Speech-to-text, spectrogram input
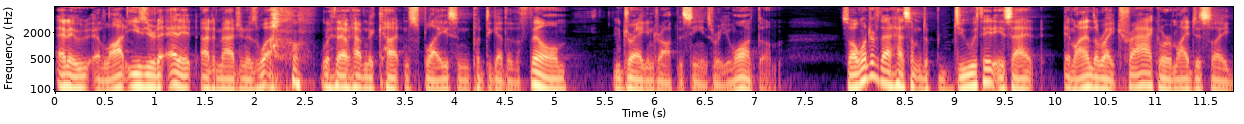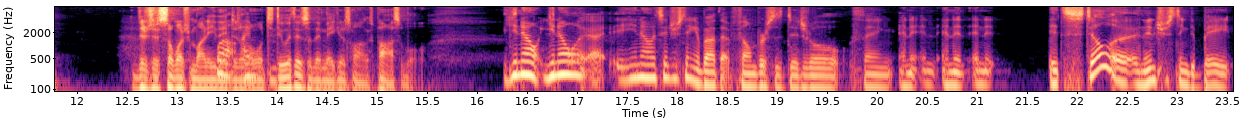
And it a lot easier to edit, I'd imagine as well, without having to cut and splice and put together the film. You drag and drop the scenes where you want them. So I wonder if that has something to do with it. Is that am I on the right track, or am I just like there's just so much money Well, they don't know what to do with it, so they make it as long as possible. You know, you know, uh, you know. It's interesting about that film versus digital thing, and and and it and it, it's still a, an interesting debate.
